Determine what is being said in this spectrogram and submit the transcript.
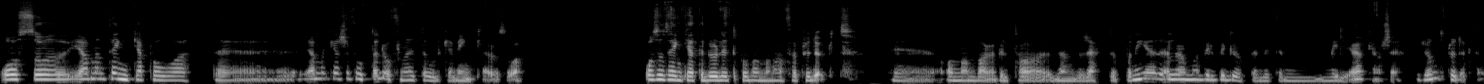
och så ja, men tänka på att eh, ja, men kanske fota då från lite olika vinklar och så. Och så tänker jag att det beror lite på vad man har för produkt. Eh, om man bara vill ta den rätt upp och ner eller om man vill bygga upp en liten miljö kanske runt produkten.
